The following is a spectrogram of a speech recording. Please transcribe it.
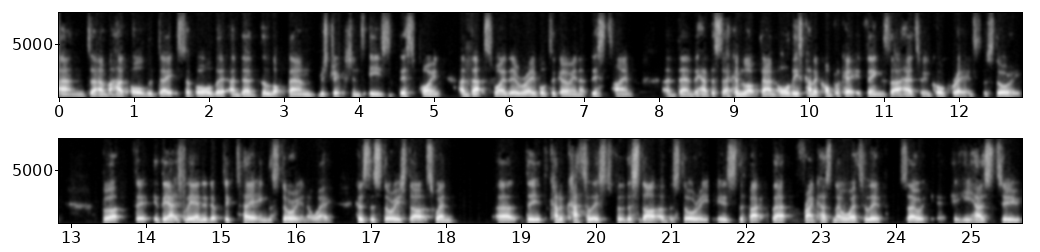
And um, I had all the dates of all the, and then the lockdown restrictions eased at this point, and that's why they were able to go in at this time and then they had the second lockdown, all these kind of complicated things that I had to incorporate into the story. But they, they actually ended up dictating the story in a way, because the story starts when uh, the kind of catalyst for the start of the story is the fact that Frank has nowhere to live. So he has to,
